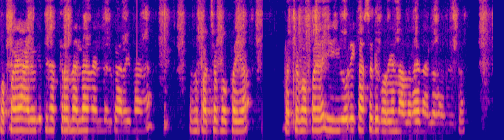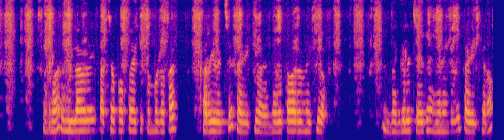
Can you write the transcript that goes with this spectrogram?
പപ്പായ ആരോഗ്യത്തിന് എത്ര നല്ല നല്ലൊരു അറിയുന്നതാണ് അത് പച്ച പപ്പയ പച്ച പപ്പയ ഈ യൂറിക് ആസിഡ് കുറയാൻ വളരെ നല്ലതാണ് കേട്ടോ. അപ്പോൾ എല്ലാവരും ഈ പച്ച പപ്പയ കിട്ടുമ്പോഴൊക്കെ കറി വെച്ച് കഴിക്കുക. എന്തെങ്കിലും തോരൻ വയ്ക്കുകയോ എന്തെങ്കിലും ചെയ്ത് എങ്ങനെയെങ്കിലും കഴിക്കണം.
